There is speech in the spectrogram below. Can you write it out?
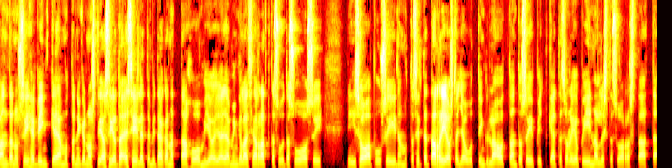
antanut siihen vinkkejä, mutta niin nosti asioita esille, että mitä kannattaa huomioida ja minkälaisia ratkaisuja suosii, niin iso apu siinä, mutta sitten tarjousta jouduttiin kyllä ottaa tosi pitkä, että se oli jo piinallista suorastaan, että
